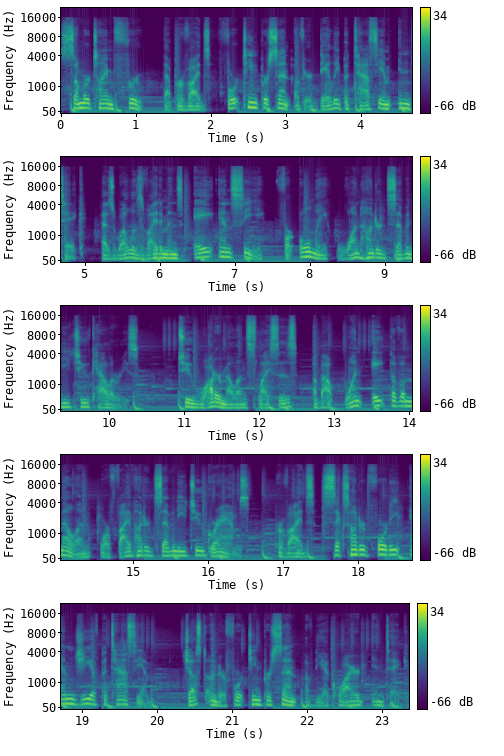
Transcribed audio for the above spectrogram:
summertime fruit that provides 14% of your daily potassium intake, as well as vitamins A and C for only 172 calories. Two watermelon slices, about 1 8th of a melon or 572 grams, provides 640 mg of potassium, just under 14% of the acquired intake.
